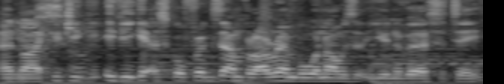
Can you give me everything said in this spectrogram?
And like if you if you get a score, for example, I remember when I was at the university.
